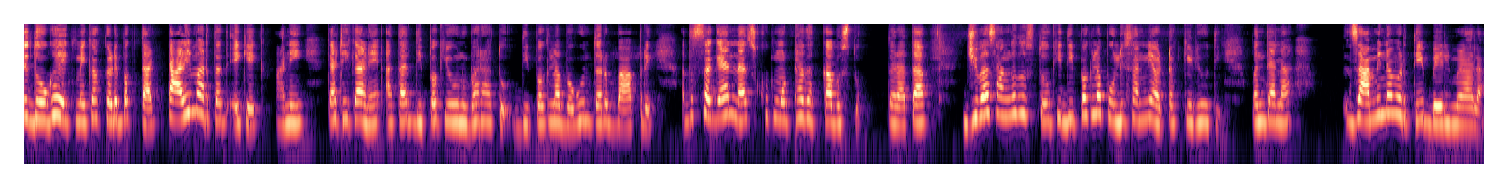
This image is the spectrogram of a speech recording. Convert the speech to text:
ते दोघं एकमेकाकडे बघतात टाळी मारतात एक एक आणि त्या ठिकाणी आता दीपक येऊन उभा राहतो. दीपकला बघून तर बापरे आता सगळ्यांनाच खूप मोठा धक्का बसतो. तर आता जीवा सांगत असतो की दीपकला पोलिसांनी अटक केली होती पण त्याला जामिनावरती बेल मिळाला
